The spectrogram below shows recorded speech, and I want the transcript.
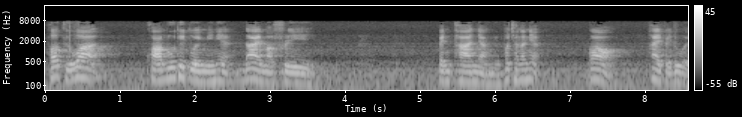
เพราะถือว่าความรู้ที่ตัวเองมีเนี่ยได้มาฟรี เป็นทานอย่างหนึ่ง เพราะฉะนั้นเนี่ยก็ให้ไปด้วย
